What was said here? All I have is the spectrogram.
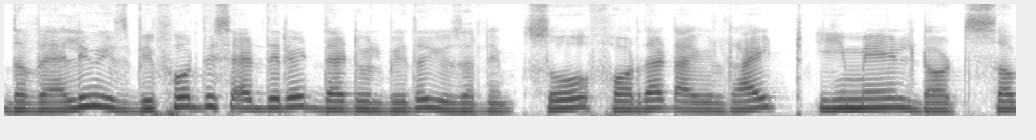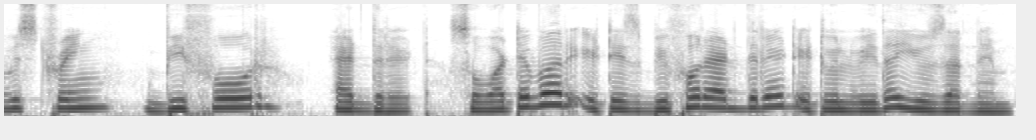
the value is before this at the rate that will be the username. So for that i will write email dot substring before at the rate. So whatever it is before at the rate it will be the username.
